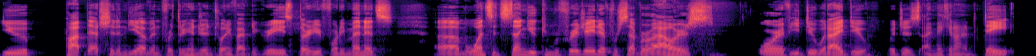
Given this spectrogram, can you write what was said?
You pop that shit in the oven for 325 degrees, 30 to 40 minutes. Um, once it's done, you can refrigerate it for several hours. Or if you do what I do, which is I make it on a date,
